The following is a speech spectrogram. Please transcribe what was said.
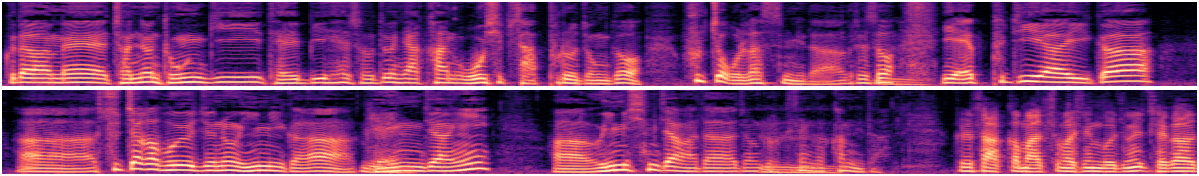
그 다음에 전년 동기 대비해서도 약 한 54% 정도 훌쩍 올랐습니다. 그래서 음. 이 FDI가 아, 숫자가 보여주는 의미가 예. 굉장히 예. 아, 의미심장하다 저는 그렇게 음. 생각합니다. 그래서 아까 말씀하신 것 중에 제가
